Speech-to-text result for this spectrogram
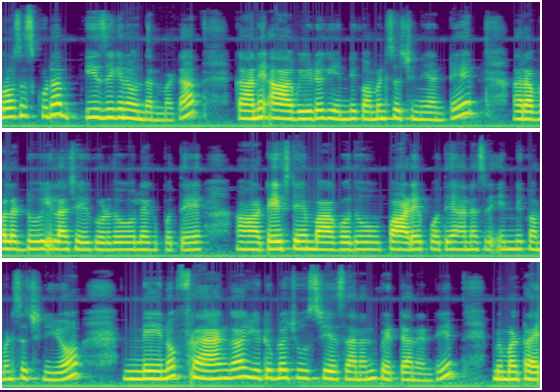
ప్రాసెస్ కూడా ఈజీగానే ఉందన్నమాట. కానీ ఆ వీడియోకి ఎన్ని కామెంట్స్ వచ్చినాయి అంటే రవ్వ లడ్డు ఇలా చేయకూడదు లేకపోతే టేస్ట్ ఏం బాగోదు పాడైపోతే అని అసలు ఎన్ని కామెంట్స్ వచ్చినాయో నేను ఫ్రాంక్గా యూట్యూబ్లో చూస్ చేశానని పెట్టానండి. మిమ్మల్ని ట్రై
